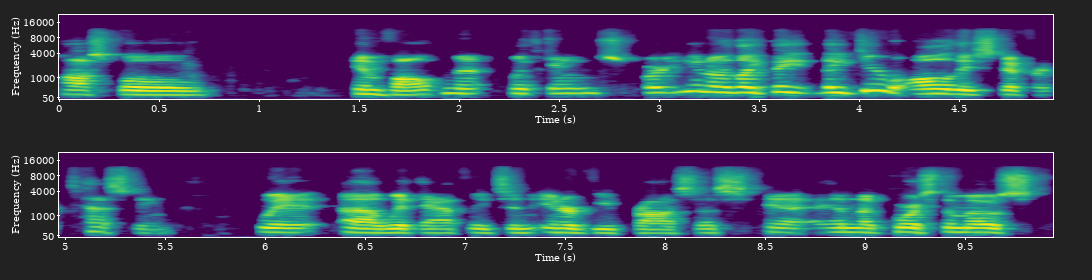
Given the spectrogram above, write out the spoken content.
possible involvement with games, or you know, like they they do all these different testing with uh, with athletes and interview process, and of course the most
